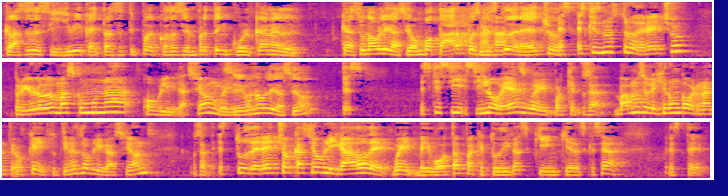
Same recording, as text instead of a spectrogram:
clases de cívica y todo ese tipo de cosas, siempre te inculcan el que es una obligación votar, pues que es tu derecho. Es, es que es nuestro derecho, pero yo lo veo más como una obligación, güey. Sí, una obligación. Es, es que sí, sí lo es, güey, porque, o sea, vamos a elegir un gobernante, ok, tú tienes la obligación, o sea, es tu derecho casi obligado de, güey, ve y vota para que tú digas quién quieres que sea. Este,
